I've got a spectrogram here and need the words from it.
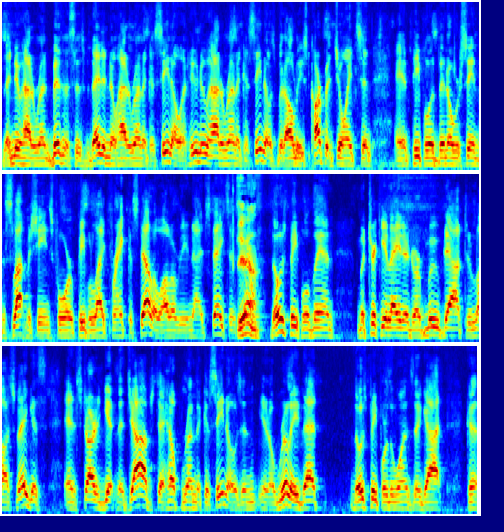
They knew how to run businesses, but they didn't know how to run a casino. And who knew how to run a casino? But all these carpet joints and, and people had been overseeing the slot machines for people like Frank Costello all over the United States. And so Yeah. those people then matriculated or moved out to Las Vegas and started getting the jobs to help run the casinos. And you know, really, that those people are the ones that got uh,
